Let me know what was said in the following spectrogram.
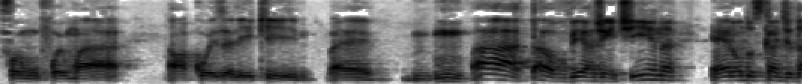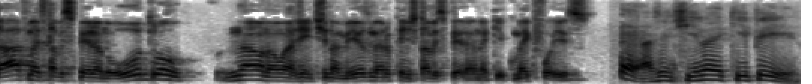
foi, um, foi uma, uma coisa ali que. É, hum, ah, tá, ver a Argentina, era um dos candidatos, mas estava esperando outro? Ou, não, não, a Argentina mesmo era o que a gente estava esperando aqui. Como é que foi isso? É, a Argentina é equipe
